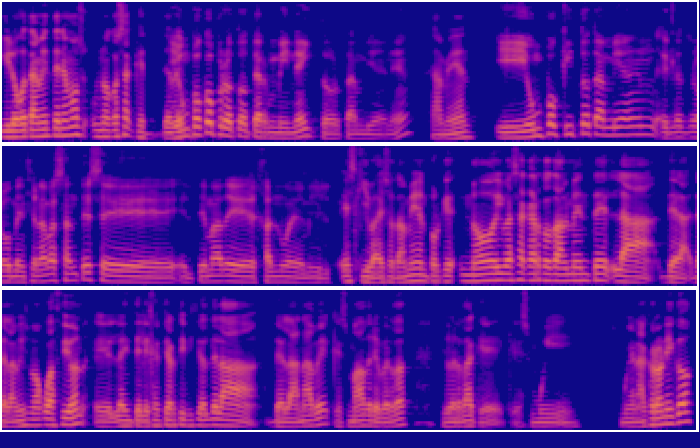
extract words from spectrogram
Y luego también tenemos una cosa que Y un poco proto-Terminator también, ¿eh? también. Y un poquito también, eh, lo- mencionabas antes, eh, el tema de HAL 9000. Esquiva eso también, porque no iba a sacar totalmente la, de, la, de la misma ecuación eh, la inteligencia artificial de la, de la nave, que es madre, ¿verdad? Es verdad que, que es muy, muy anacrónico,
